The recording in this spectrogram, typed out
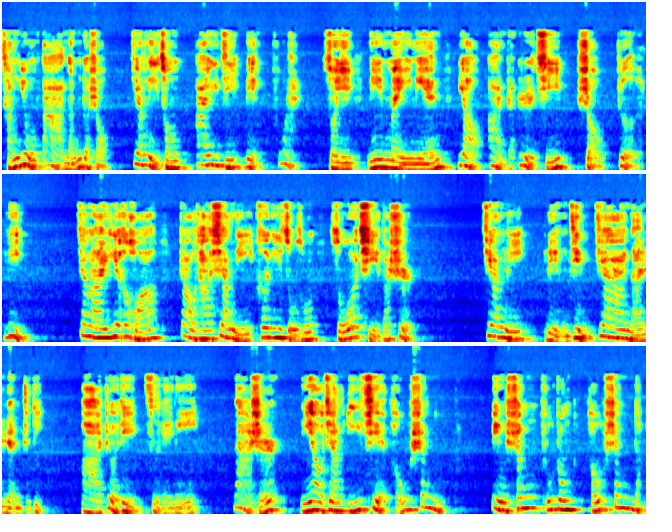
曾用大能的手将你从埃及领出来，所以你每年要按着日期守这例。将来耶和华照他向你和你祖宗所起的誓，将你领进迦南人之地，把这地赐给你。那时你要将一切头生的，并牲畜中头生的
